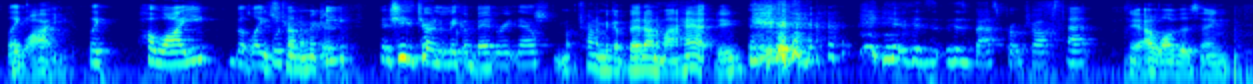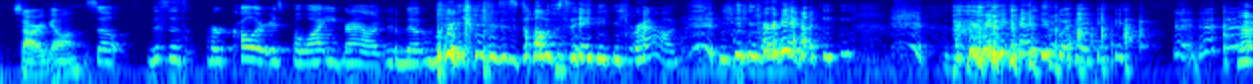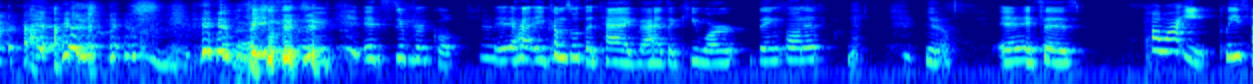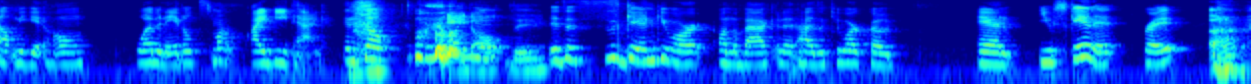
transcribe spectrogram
like Hawaii. like Hawaii but like She's with trying a to make a-. She's trying to make a bed right now. I'm trying to make a bed out of my hat, dude. his his Bass Pro Shops hat. Yeah, I love this thing. Sorry, go on. So this is her color is Hawaii brown. Stop saying brown. Brand. Basically, it's super cool. It, ha- it comes with a tag that has a QR thing on it. You know, and it says, Hawaii, please help me get home. Web enabled smart ID tag. And so, Adult, dude. it says scan QR on the back and it has a QR code. And you scan it, right?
